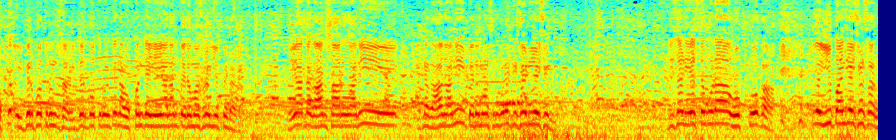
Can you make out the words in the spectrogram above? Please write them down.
ఒక్క ఇద్దరు పొత్తులు ఉంది సార్. ఇద్దరు పొత్తులు ఉంటే నా ఒక్కరికే చేయాలని పెద్ద మనుషులకు చెప్పిండట ఏ అట్లా కాదు సారు అని అట్లా కాదు అని పెద్ద మనుషులు కూడా డిసైడ్ చేసారు డిసైడ్ చేస్తే కూడా ఒప్పుకోక. ఇక ఈ పని చేసాడు సార్.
